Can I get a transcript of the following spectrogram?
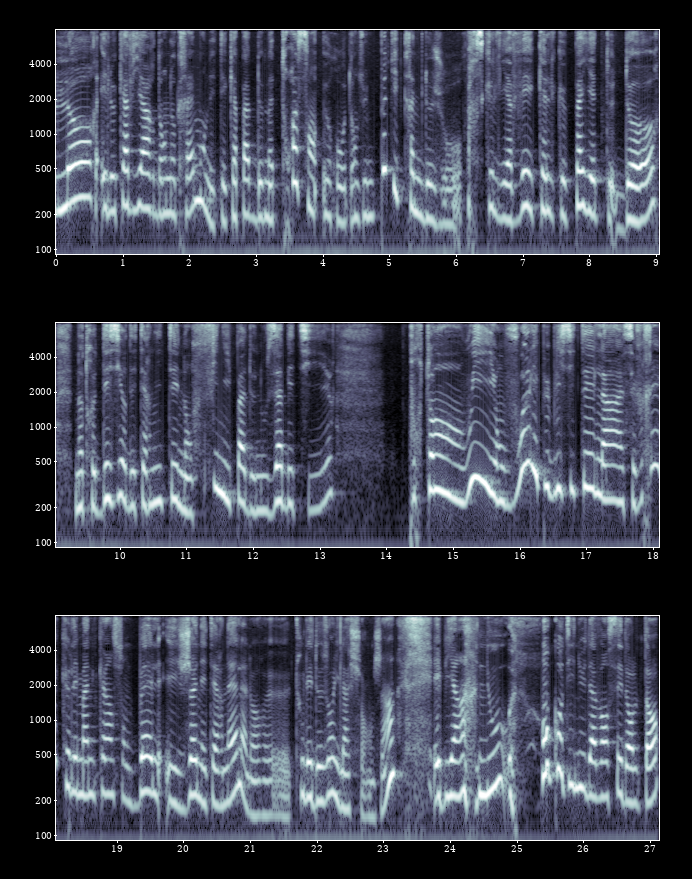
l'or et le caviar dans nos crèmes. On était capable de mettre 300 euros dans une petite crème de jour parce qu'il y avait quelques paillettes d'or. Notre désir d'éternité n'en finit pas de nous abêtir. Pourtant, oui, on voit les publicités là. C'est vrai que les mannequins sont belles et jeunes éternelles. Alors, euh, tous les deux ans, il la change. Hein eh bien, nous, on continue d'avancer dans le temps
